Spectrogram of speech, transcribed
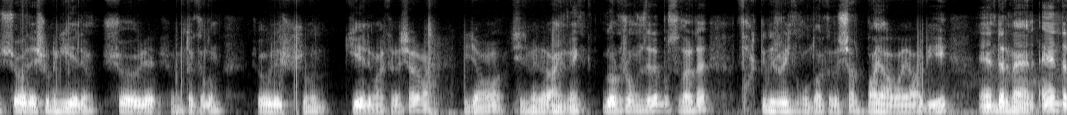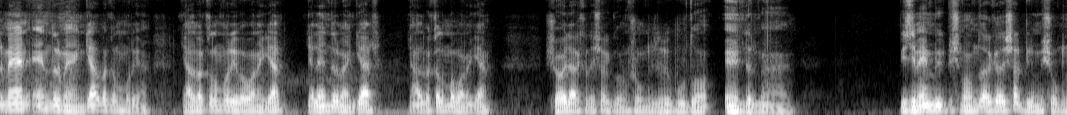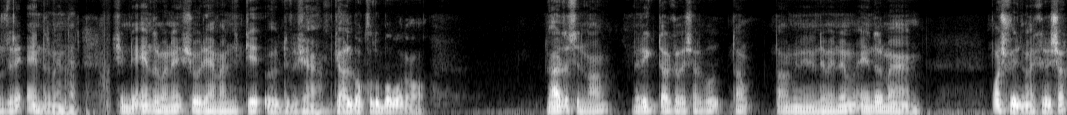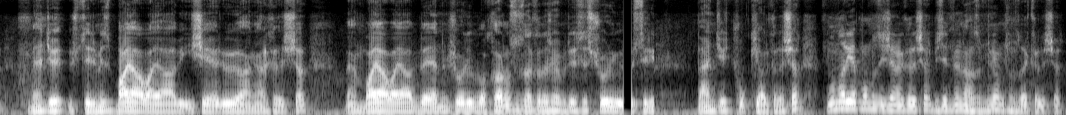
Şöyle şunu giyelim. Şöyle şunu takalım. Şöyle şunu giyelim arkadaşlar ama diyeceğim ama çizmeler aynı renk. Görmüş olduğunuz üzere bu sefer de farklı bir renk oldu arkadaşlar. Baya baya bir. Enderman, Enderman, Enderman. Gel bakalım buraya. Gel bakalım buraya babana gel. Gel Enderman gel. Gel bakalım babana gel. Şöyle arkadaşlar görmüş olduğunuz üzere burada Enderman. Bizim en büyük düşmanımız arkadaşlar bilmiş olduğunuz üzere Enderman'ler. Şimdi Enderman'i şöyle hemenlikle öldüreceğim. Gel bakalım babana. Neredesin lan? Nereye gitti arkadaşlar bu? Tam tahmin edemedim. Enderman. Boş verin arkadaşlar. Bence üstlerimiz baya baya bir işe yarıyor yani arkadaşlar. Ben baya baya bir beğendim. Şöyle bir bakar mısınız arkadaşlar? Bir de size şöyle göstereyim. Bence çok iyi arkadaşlar. Bunları yapmamız için arkadaşlar bize ne lazım biliyor musunuz arkadaşlar?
